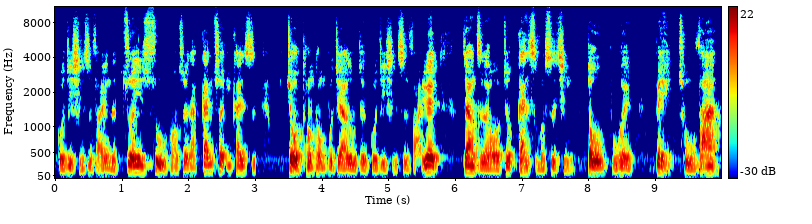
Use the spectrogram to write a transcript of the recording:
国际刑事法院的追诉，哈，所以他干脆一开始就通通不加入这个国际刑事法院，这样子呢，我就干什么事情都不会被处罚。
